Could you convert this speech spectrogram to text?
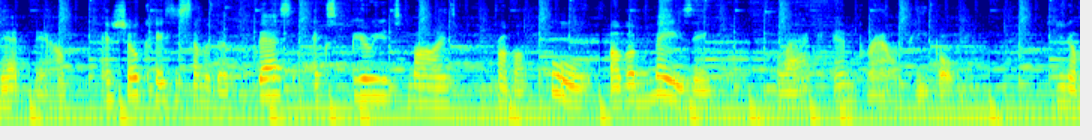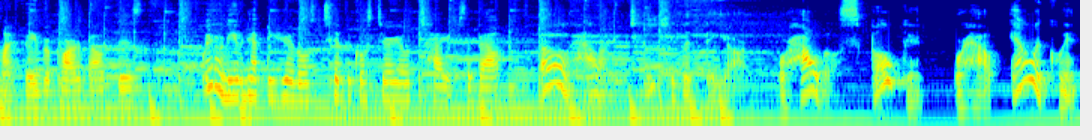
net now and showcasing some of the best experienced minds from a pool of amazing black and brown people. You know, my favorite part about this? We don't even have to hear those typical stereotypes about, oh, how articulate they are, or how well spoken, or how eloquent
